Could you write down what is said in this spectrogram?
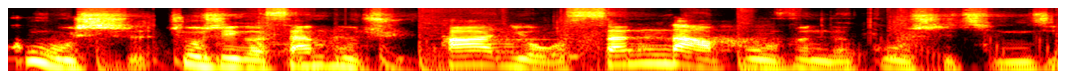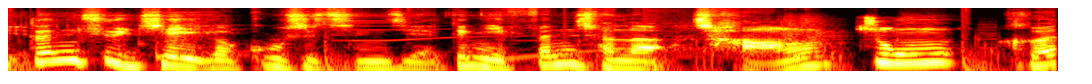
故事就是一个三部曲，它有三大部分的故事情节，根据这个故事情节，给你分成了长、中和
